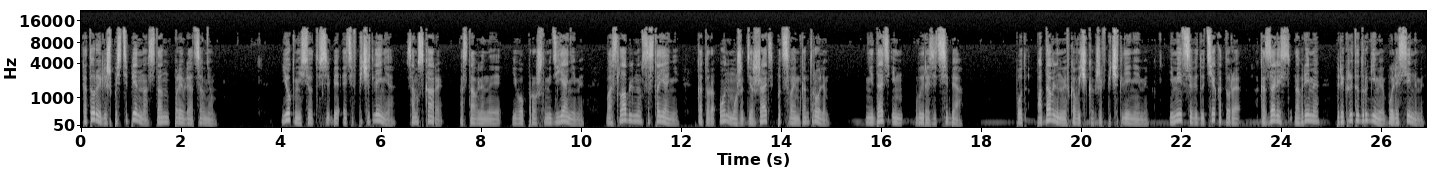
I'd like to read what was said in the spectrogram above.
которые лишь постепенно станут проявляться в нем. Йог несет в себе эти впечатления, самскары, оставленные его прошлыми деяниями, в ослабленном состоянии, которое он может держать под своим контролем, не дать им выразить себя. Под подавленными в кавычках же впечатлениями имеется в виду те, которые оказались на время перекрыты другими, более сильными,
